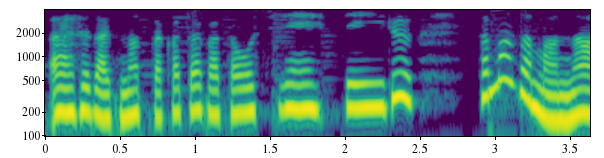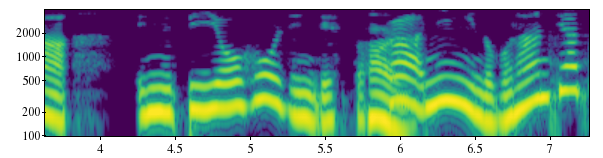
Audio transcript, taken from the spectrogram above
綾世代となった方々を支援しているさまざまな NPO 法人ですとか、は任意のボランティア団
